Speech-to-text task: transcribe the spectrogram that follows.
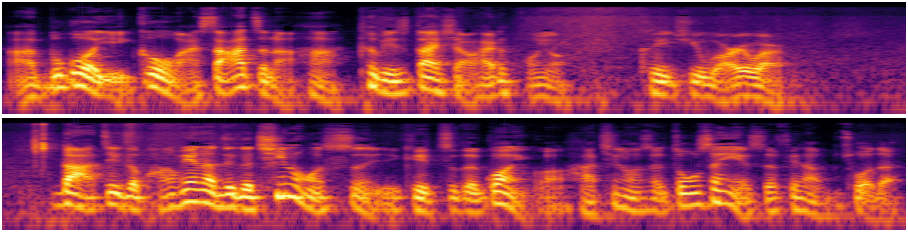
啊，不过也够玩沙子了哈，特别是带小孩的朋友可以去玩一玩。那这个旁边的这个青龙寺也可以值得逛一逛哈，青龙寺终身也是非常不错的。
